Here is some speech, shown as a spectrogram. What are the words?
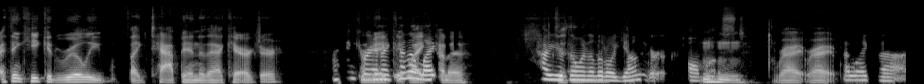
I think he could really like tap into that character. i think you're right i kind of like kind of how you're going a little younger almost Mhm. right, right, i like that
